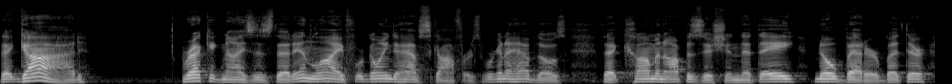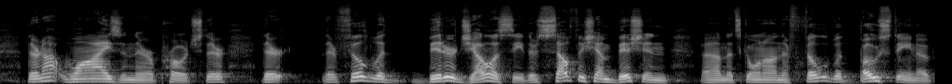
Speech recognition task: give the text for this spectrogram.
That God recognizes that in life we're going to have scoffers. We're going to have those that come in opposition, that they know better, but they're they're not wise in their approach. They're they're they're filled with bitter jealousy. There's selfish ambition um, that's going on. They're filled with boasting of,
